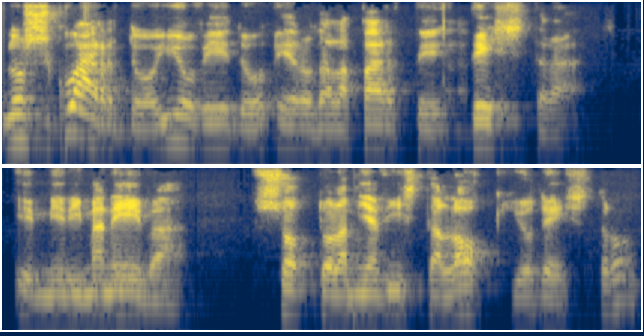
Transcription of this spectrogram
Lo sguardo, io vedo, ero dalla parte destra e mi rimaneva sotto la mia vista l'occhio destro,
